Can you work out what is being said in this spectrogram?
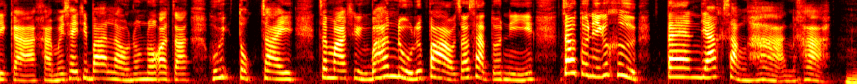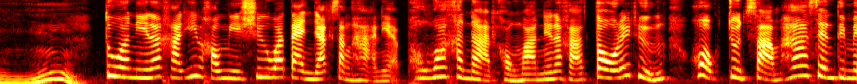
ริกาค่ะ ไม่ใช่ที่บ้านเราน้องๆ อาจจะหุยตกใจจะมาถึงบ้านหนูหรือเปล่าเจ้าสัตว์ตัวนี้ เจ้าตัวนี้ก็คือแตนยักษ์สังหารค่ะอืมตัวนี้นะคะที่เขามีชื่อว่าแตนยักษ์สังหารเนี่ย เพราะว่าขนาดของมันเนี่ยนะคะ โตได้ถึง 6.35 เซนติเม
